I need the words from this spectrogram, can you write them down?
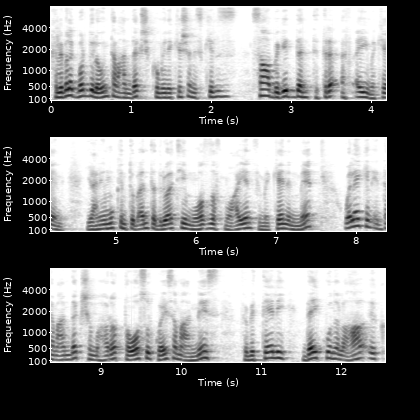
خلي بالك برضو لو أنت ما عندكش communication skills صعب جدا تترقى في أي مكان. يعني ممكن تبقى أنت دلوقتي موظف معين في مكان ما ولكن أنت ما عندكش مهارات تواصل كويسة مع الناس فبالتالي ده يكون العائق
